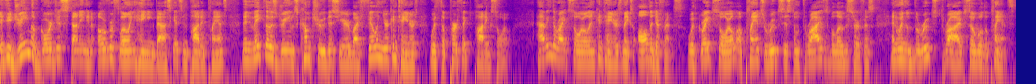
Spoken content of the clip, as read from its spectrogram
If you dream of gorgeous, stunning, and overflowing hanging baskets and potted plants, then make those dreams come true this year by filling your containers with the perfect potting soil. Having the right soil in containers makes all the difference. With great soil, a plant's root system thrives below the surface, and when the roots thrive, so will the plants.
